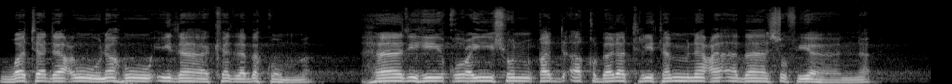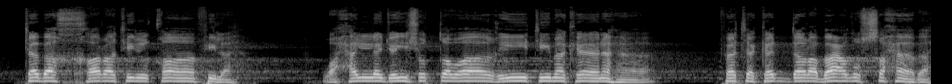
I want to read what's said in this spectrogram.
وتدعونه إذا كذبكم. هذه قريش قد أقبلت لتمنع أبا سفيان. تبخرت القافلة وحل جيش الطواغيت مكانها فتكدر بعض الصحابة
